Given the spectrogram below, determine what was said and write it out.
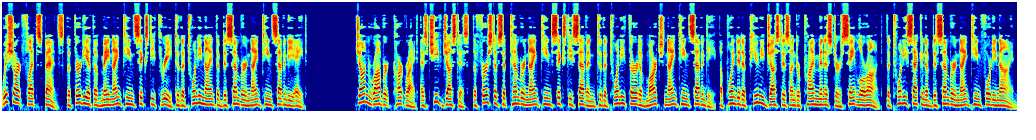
Wishart Flett Spence, the 30th of May 1963 to the 29th of December 1978. John Robert Cartwright as Chief Justice, the 1st of September 1967 to the 23rd of March 1970, appointed a puisne justice under Prime Minister Saint Laurent, the 22nd of December 1949.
